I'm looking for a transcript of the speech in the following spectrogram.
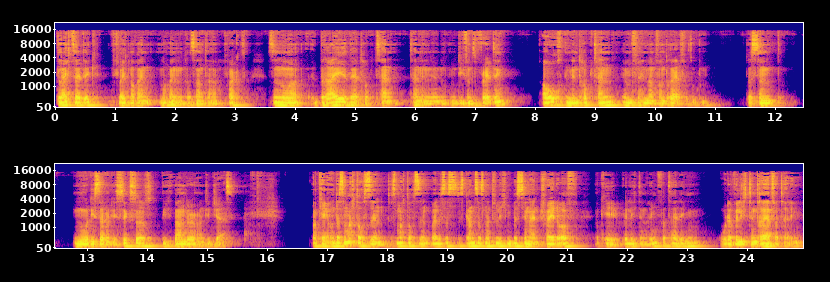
gleichzeitig, vielleicht noch ein, noch ein interessanter Fakt, sind nur drei der Top 10 10 in den, im Defensive Rating, auch in den Top 10 im Verhindern von Dreierversuchen. Das sind nur die 76ers, die Thunder und die Jazz. Okay, und das macht auch Sinn. Das macht auch Sinn, weil es ist, das Ganze ist natürlich ein bisschen ein Trade-off. Okay, will ich den Ring verteidigen oder will ich den Dreier verteidigen?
